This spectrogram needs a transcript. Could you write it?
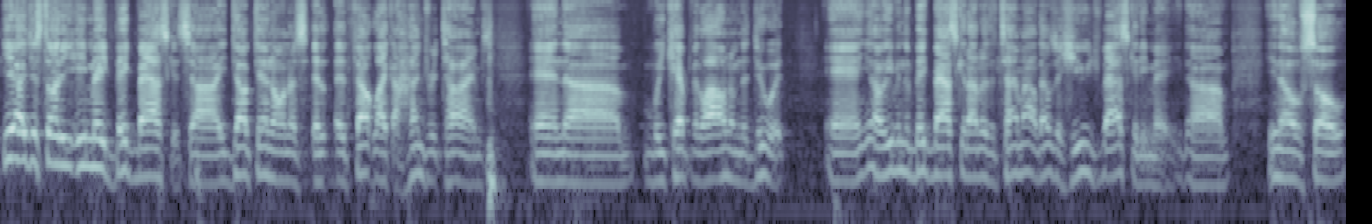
Yeah, I just thought he, he made big baskets. Uh, he ducked in on us. It, it felt like a hundred times, and uh, we kept allowing him to do it. And you know, even the big basket out of the timeout, that was a huge basket he made. Um, you know, so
